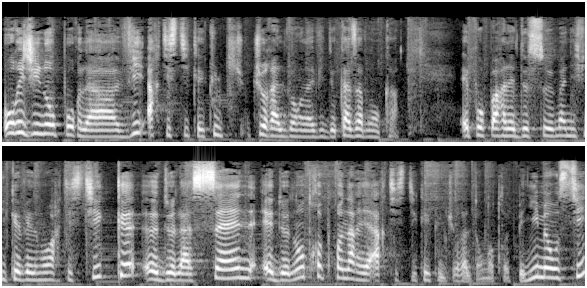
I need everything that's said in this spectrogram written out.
originaux pour la vie artistique et culturelle dans la vie de Casablanca. Et pour parler de ce magnifique événement artistique, euh, de la scène et de l'entrepreneuriat artistique et culturel dans notre pays, mais aussi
